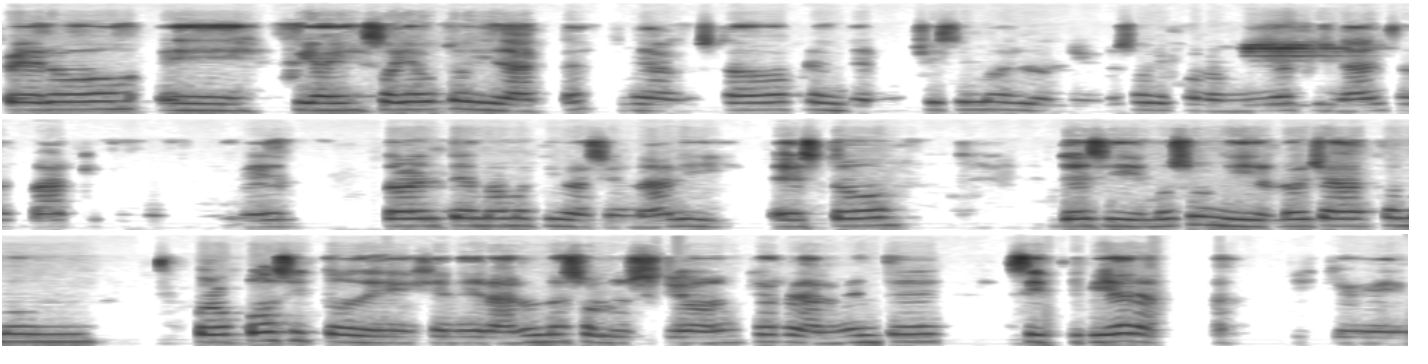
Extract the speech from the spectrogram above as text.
pero eh, fui, soy autodidacta, me ha gustado aprender muchísimo de los libros sobre economía, finanzas, marketing, nivel todo el tema motivacional y esto decidimos unirlo ya con un propósito de generar una solución que realmente sirviera y que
